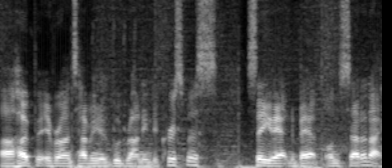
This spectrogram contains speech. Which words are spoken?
I uh, hope everyone's having a good run into Christmas. See you out and about on Saturday.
